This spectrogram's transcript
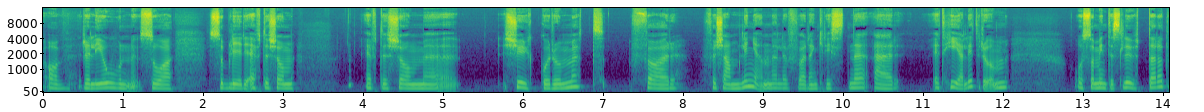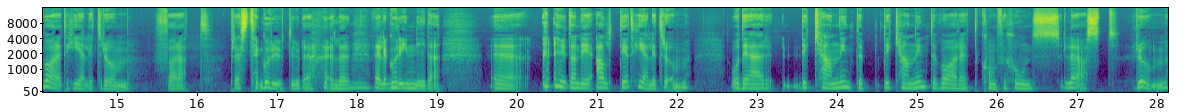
av religion så, så blir det eftersom, eftersom eh, kyrkorummet för församlingen eller för den kristne är ett heligt rum och som inte slutar att vara ett heligt rum för att prästen går ut ur det eller, mm. eller går in i det. Eh, utan det är alltid ett heligt rum. Och det, är, det, kan inte, det kan inte vara ett konfessionslöst rum.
